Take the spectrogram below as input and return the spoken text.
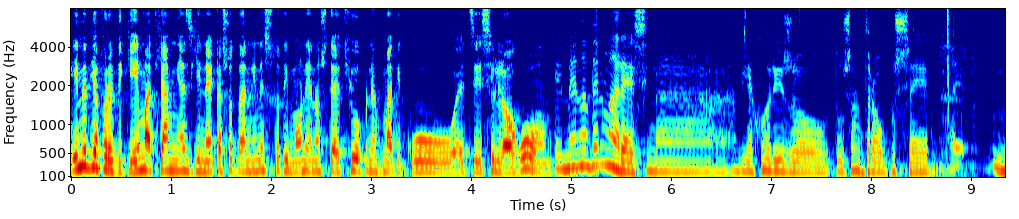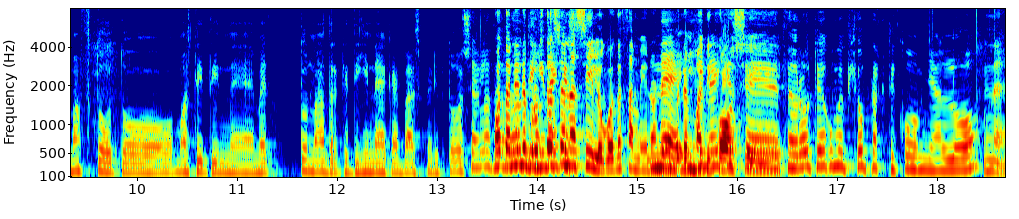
είναι διαφορετική η ματιά μιας γυναίκας όταν είναι στο τιμόνι ενός τέτοιου πνευματικού έτσι, συλλόγου; Εμένα δεν μ' αρέσει να διαχωρίζω τους ανθρώπους με, αυτό το, με αυτή την, με τον άντρα και τη γυναίκα, εν πάση περιπτώσει. Αλλά Όταν είναι μπροστά γυναίκες... σε ένα σύλλογο, δεν θα μείνουν ναι, πνευματικό. ή... θεωρώ ότι έχουμε πιο πρακτικό μυαλό ναι.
